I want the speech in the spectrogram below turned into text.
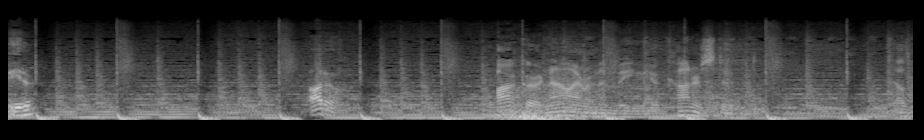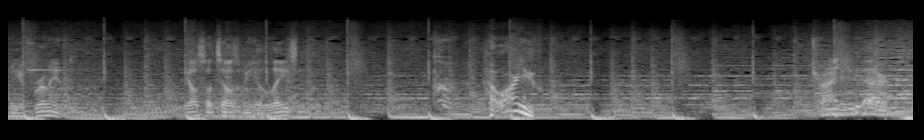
Peter? Otto. Parker, now I remember you. You're Connors' student. Tells me you're brilliant. He also tells me you're lazy. How are you? Trying to do better.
